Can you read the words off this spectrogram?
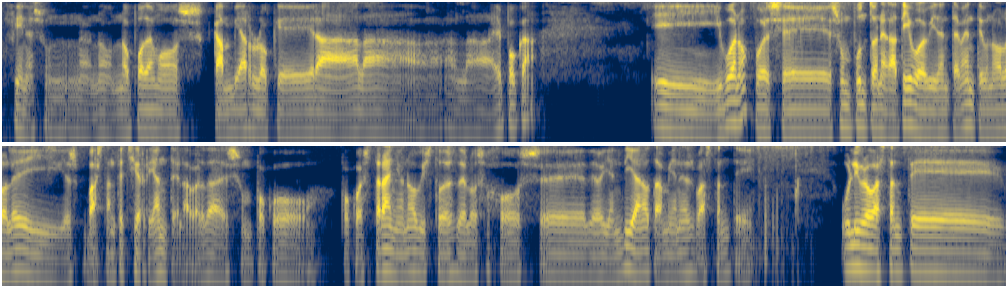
en fin, es un, no, no, podemos cambiar lo que era la, la época. Y, bueno, pues eh, es un punto negativo, evidentemente. Uno lo lee y es bastante chirriante, la verdad. Es un poco, poco extraño, ¿no? Visto desde los ojos eh, de hoy en día, ¿no? También es bastante. Un libro bastante.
